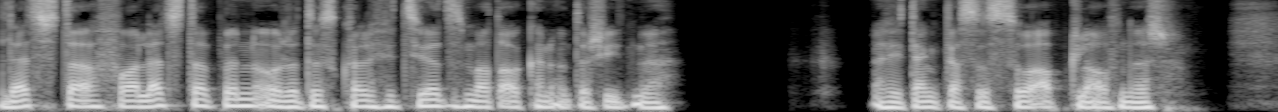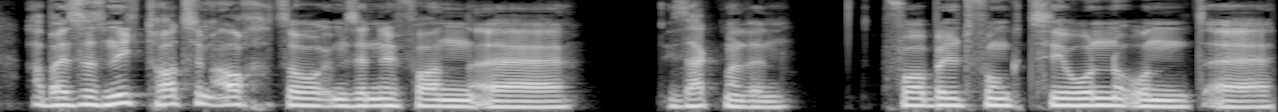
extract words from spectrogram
letzter, vorletzter bin oder disqualifiziert, das macht auch keinen Unterschied mehr. Also ich denke, dass es so abgelaufen ist. Aber ist es nicht trotzdem auch so im Sinne von, äh, wie sagt man denn, Vorbildfunktion und äh,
